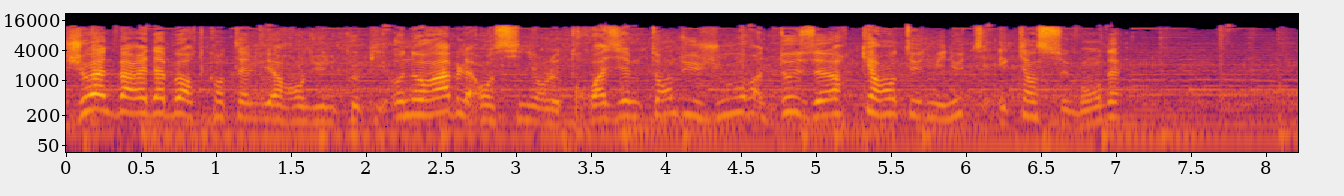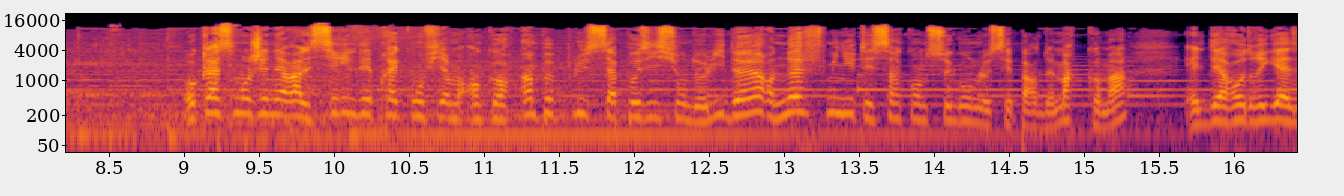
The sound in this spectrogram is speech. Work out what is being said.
Johan Barret d'abord quant à lui a rendu une copie honorable en signant le troisième temps du jour, 2h41 minutes et 15 secondes. Au classement général, Cyril Després confirme encore un peu plus sa position de leader. 9 minutes et 50 secondes le séparent de Marc Coma. Elder Rodriguez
